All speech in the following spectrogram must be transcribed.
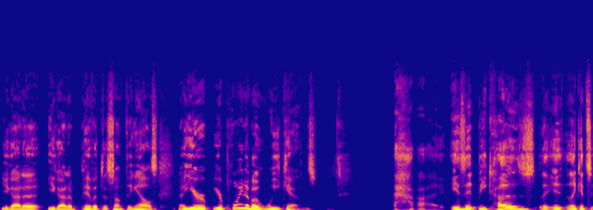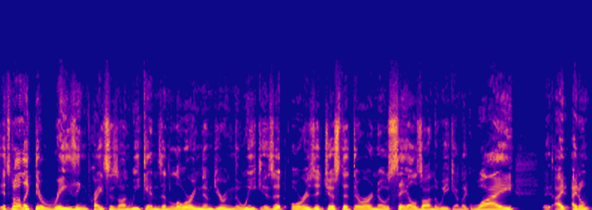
You gotta you gotta pivot to something else. Now your your point about weekends is it because it, like it's it's not like they're raising prices on weekends and lowering them during the week is it? Or is it just that there are no sales on the weekend? Like why I, I don't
